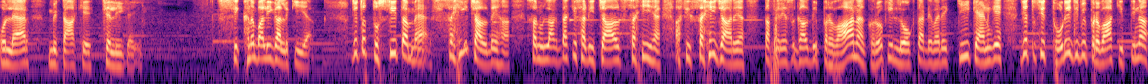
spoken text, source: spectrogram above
ਉਹ ਲਹਿਰ ਮਿਟਾ ਕੇ ਚਲੀ ਗਈ। ਸਿੱਖਣ ਵਾਲੀ ਗੱਲ ਕੀ ਆ? ਜਦੋਂ ਤੁਸੀਂ ਤਾਂ ਮੈਂ ਸਹੀ ਚੱਲਦੇ ਹਾਂ, ਸਾਨੂੰ ਲੱਗਦਾ ਕਿ ਸਾਡੀ ਚਾਲ ਸਹੀ ਹੈ, ਅਸੀਂ ਸਹੀ ਜਾ ਰਹੇ ਹਾਂ, ਤਾਂ ਫਿਰ ਇਸ ਗੱਲ ਦੀ ਪਰਵਾਹ ਨਾ ਕਰੋ ਕਿ ਲੋਕ ਤੁਹਾਡੇ ਬਾਰੇ ਕੀ ਕਹਿਣਗੇ। ਜੇ ਤੁਸੀਂ ਥੋੜੀ ਜਿਹੀ ਵੀ ਪਰਵਾਹ ਕੀਤੀ ਨਾ,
